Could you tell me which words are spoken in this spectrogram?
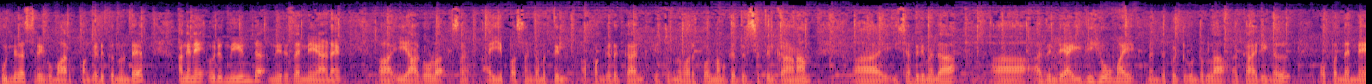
പുന്നല ശ്രീകുമാർ പങ്കെടുക്കുന്നുണ്ട്. അങ്ങനെ ഒരു നീണ്ട നിര തന്നെയാണ് ഈ ആഗോള അയ്യപ്പ സംഗമത്തിൽ പങ്കെടുക്കാൻ എത്തുന്നവർ. ഇപ്പോൾ നമുക്ക് ദൃശ്യത്തിൽ കാണാം ഈ ശബരിമല അതിന്റെ ഐതിഹ്യവുമായി ബന്ധപ്പെട്ടുകൊണ്ടുള്ള കാര്യങ്ങൾ. ഒപ്പം തന്നെ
